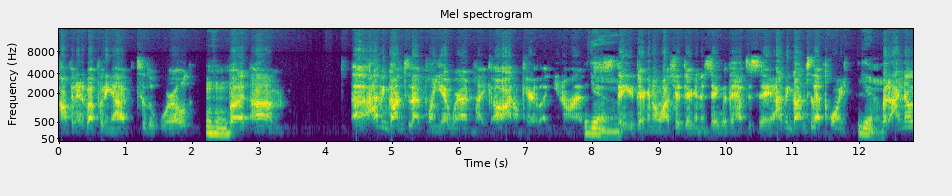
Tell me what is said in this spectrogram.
confident about putting out to the world. Mm-hmm. But um, uh, I haven't gotten to that point yet where I'm like, oh, I don't care. Like, you know, I, yeah, they they're gonna watch it. They're gonna say what they have to say. I haven't gotten to that point. Yeah, but I know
